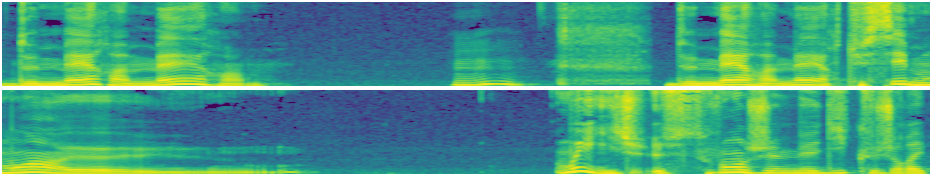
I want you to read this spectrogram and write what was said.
De mère à mère, Mm. de mère à mère. Tu sais, moi, euh, oui, je- souvent je me dis que j'aurais,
